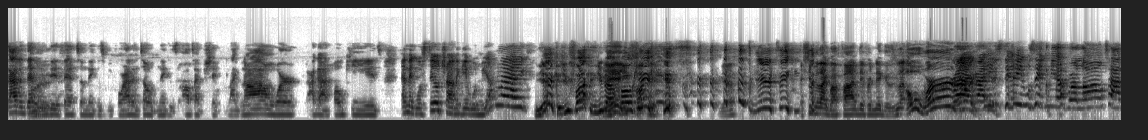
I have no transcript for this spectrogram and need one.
I done definitely Right. did that to niggas before. I done told niggas all type of shit. Like, nah, I don't work. I got four kids. That nigga was still trying to get with me. I'm like, yeah, cause you fucking, you got Yeah, four you kids. Yeah. That's guaranteed. And she be like by five different niggas. You like, oh word. right, right. He was still, he was hitting me up for a long time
